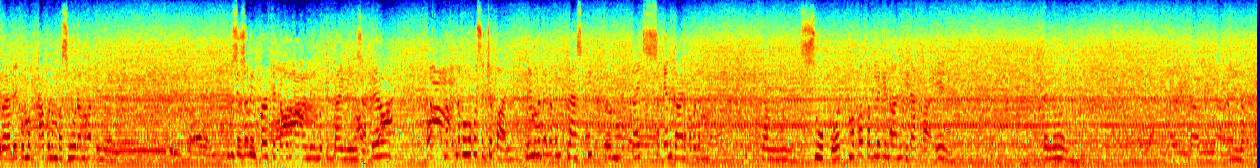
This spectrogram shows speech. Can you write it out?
Grabe kung magtapon ng basura mga Pinoy. Hindi ko sasabihin perfect ako nakakalimot din tayo minsan. Pero na, nakuha ko sa Japan, may mga dala kong plastic. Or kahit sa sakyan naghahanap ako ng, ng supot, mapapaglagyan na kami kinakain. Ganun. Ay naku.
